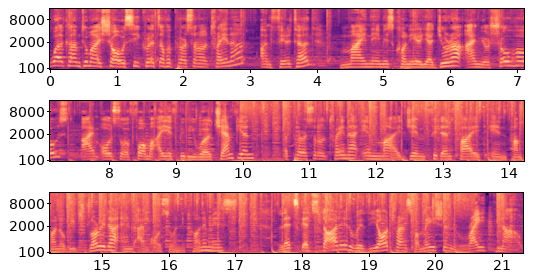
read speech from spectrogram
Welcome to my show, Secrets of a Personal Trainer, Unfiltered. My name is Cornelia Dura. I'm your show host. I'm also a former IFBB World Champion, a personal trainer in my gym Fit and Fight in Pompano Beach, Florida, and I'm also an economist. Let's get started with your transformation right now.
